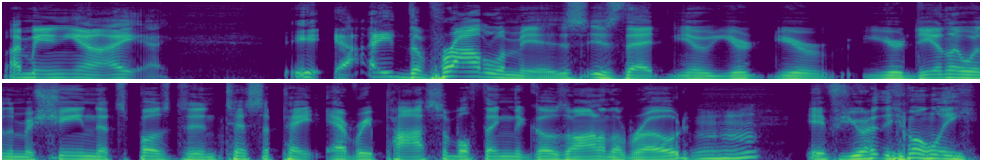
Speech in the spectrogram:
I mean, yeah, I, I, I the problem is is that you know you're you're you're dealing with a machine that's supposed to anticipate every possible thing that goes on on the road. Mm-hmm. If you're the only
